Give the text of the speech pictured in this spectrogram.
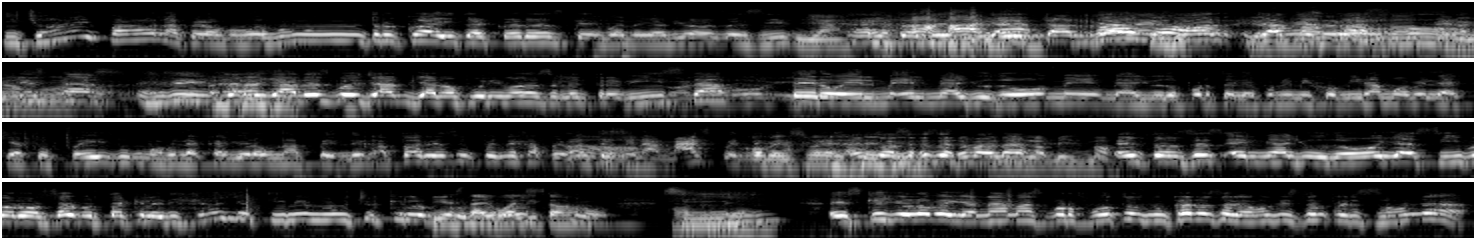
Y yo, ay, Paola, pero hubo un truco ahí, ¿te acuerdas? Que bueno, ya no íbamos a decir. Ya. Entonces, ya está mejor, ya mejor. rojo. Pero, Aquí estás. Sí, pero ya después ya, ya no pudimos hacer la entrevista, pero él, me- él me ayudó, me, me ayudó por teléfono y me dijo, mira, muévele aquí a tu Facebook, muévele acá. Yo era una pendeja, todavía soy pendeja, pero No, antes era más pendeja. jovenzuela. Entonces, hermana, Pero lo mismo. entonces él me ayudó y así, pero o sea, ahorita que le dije, ay, ya tiene mucho que lo Y está conozco". igualito. Sí, es que yo lo veía nada más por fotos, nunca nos habíamos visto en persona.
